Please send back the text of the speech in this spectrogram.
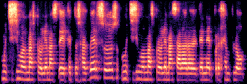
muchísimos más problemas de efectos adversos, muchísimos más problemas a la hora de tener, por ejemplo,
